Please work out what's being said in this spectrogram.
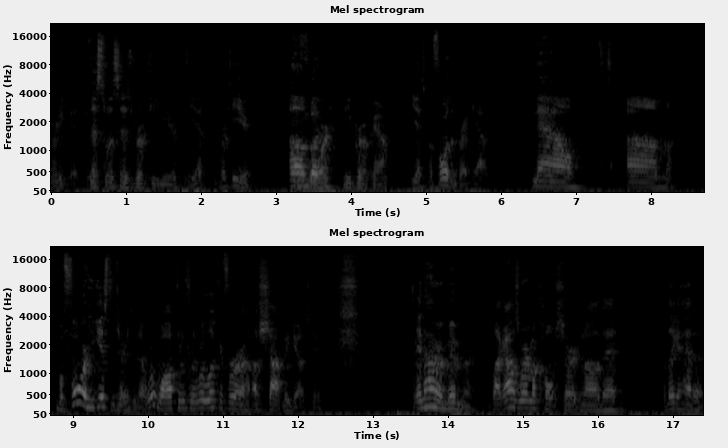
pretty good pick. This was his rookie year. Yep, rookie year. Um, but Before he broke out. yes, before the breakout. Now, um, before he gets the jersey though, we're walking because we're looking for a, a shop to go to. And I remember, like, I was wearing my Colt shirt and all that. I think I had a,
